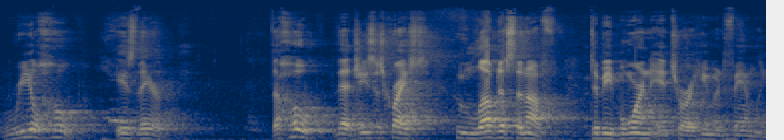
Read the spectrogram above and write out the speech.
Real hope is there. The hope that Jesus Christ, who loved us enough to be born into our human family,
